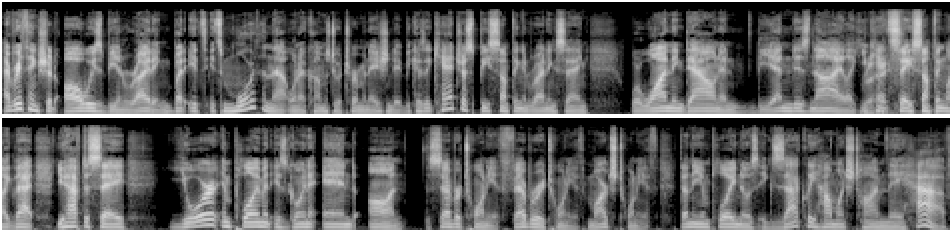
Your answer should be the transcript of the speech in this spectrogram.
Everything should always be in writing, but it's it's more than that when it comes to a termination date because it can't just be something in writing saying we're winding down and the end is nigh. Like you right. can't say something like that. You have to say your employment is going to end on December 20th, February 20th, March 20th, then the employee knows exactly how much time they have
